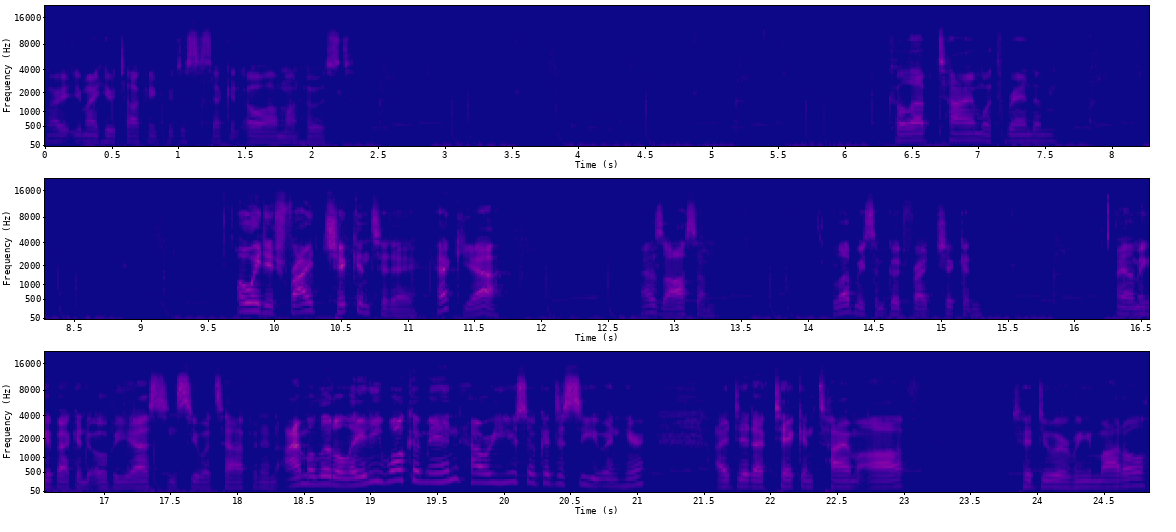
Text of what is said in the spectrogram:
All right, you might hear talking for just a second. Oh, I'm on host. Collab time with random. Oh, we did fried chicken today. Heck yeah. That was awesome. Love me some good fried chicken. All right, let me get back into OBS and see what's happening. I'm a little lady. Welcome in. How are you? So good to see you in here. I did. I've taken time off to do a remodel.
